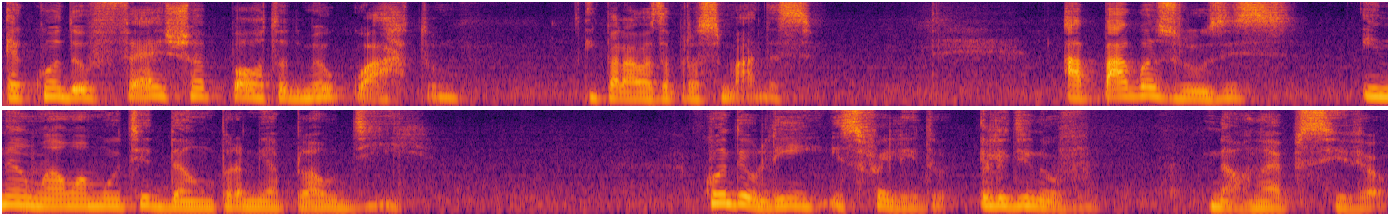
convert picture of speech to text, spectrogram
É quando eu fecho a porta do meu quarto, em palavras aproximadas, apago as luzes e não há uma multidão para me aplaudir. Quando eu li, isso foi lido, eu li de novo. Não, não é possível.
